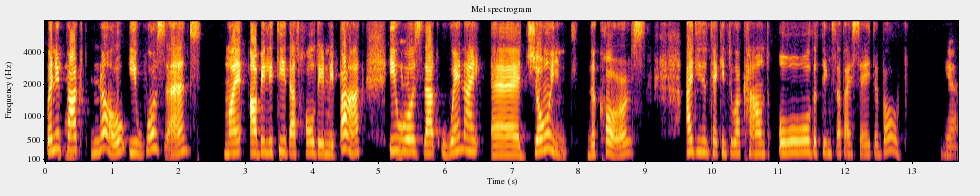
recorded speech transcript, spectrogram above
when in yeah. fact, no, it wasn't my ability that holding me back. It yeah. was that when I uh, joined the course, I didn't take into account all the things that I said above. Yeah.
